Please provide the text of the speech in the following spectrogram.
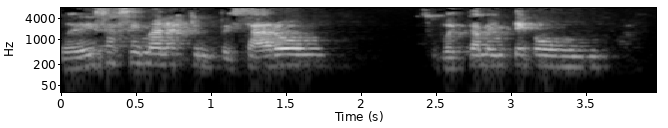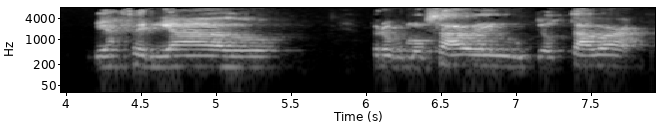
fue de esas semanas que empezaron supuestamente con días feriados, pero como saben, yo estaba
